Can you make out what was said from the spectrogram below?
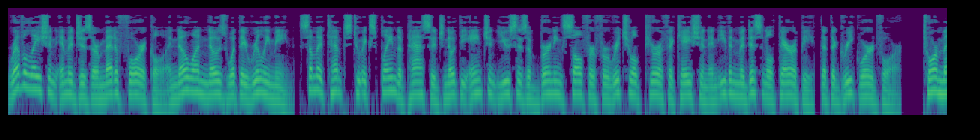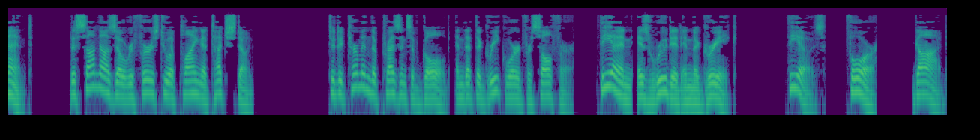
Revelation images are metaphorical and no one knows what they really mean. Some attempts to explain the passage note the ancient uses of burning sulfur for ritual purification and even medicinal therapy, that the Greek word for torment, basanizo refers to applying a touchstone to determine the presence of gold, and that the Greek word for sulfur theon is rooted in the Greek theos for God.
